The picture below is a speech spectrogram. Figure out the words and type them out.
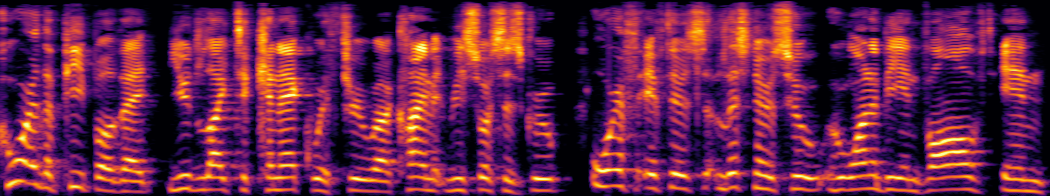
who are the people that you'd like to connect with through uh, Climate Resources Group? or if, if there's listeners who, who want to be involved in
